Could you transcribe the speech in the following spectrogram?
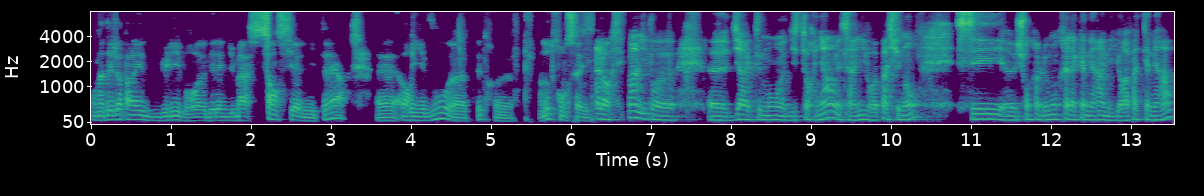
On a déjà parlé du livre d'Hélène Dumas, Sans ciel ni terre. Auriez-vous peut-être un autre conseil? Alors, c'est pas un livre directement d'historien, mais c'est un livre passionnant. C'est, je suis en train de le montrer à la caméra, mais il n'y aura pas de caméra.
